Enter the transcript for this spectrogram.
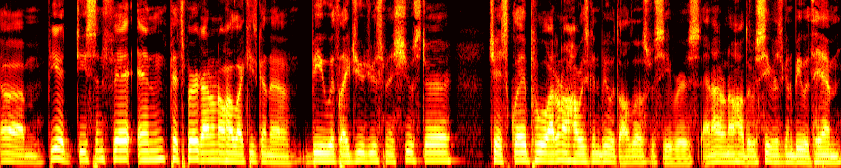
um, be a decent fit in Pittsburgh. I don't know how like he's gonna be with like Juju Smith Schuster, Chase Claypool. I don't know how he's gonna be with all those receivers, and I don't know how the receivers gonna be with him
